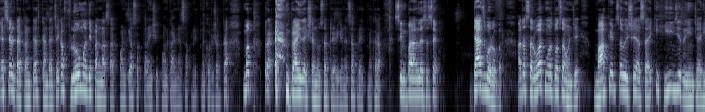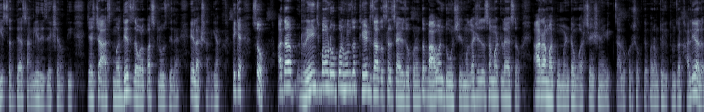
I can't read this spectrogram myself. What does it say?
एस एल टाका आणि त्याच कॅन्डलच्या एका फ्लोमध्ये पन्नास साठ पॉईंट किंवा सत्तर ऐंशी पॉईंट काढण्याचा प्रयत्न करू शकता. मग प्राय प्राईज ॲक्शननुसार ट्रेड घेण्याचा प्रयत्न करा. सिंपल अनालिसिस आहे. त्याचबरोबर आता सर्वात महत्त्वाचा म्हणजे मार्केटचा विषय असा आहे की ही जी रेंज आहे ही सध्या चांगली रिजेक्शन होती ज्याच्या आसमध्येच जवळपास क्लोज दिला आहे हे लक्षात घ्या. ठीक आहे? सो आता रेंज बाउंड ओपन होऊन जर थेट जात असेल साईड ओपन तर बावन्न दोनशे मगाशी जसं म्हटलं आहे असं आरामात मोमेंटम वरच्या एक चालू करू शकते परंतु इथून जर खाली आलं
